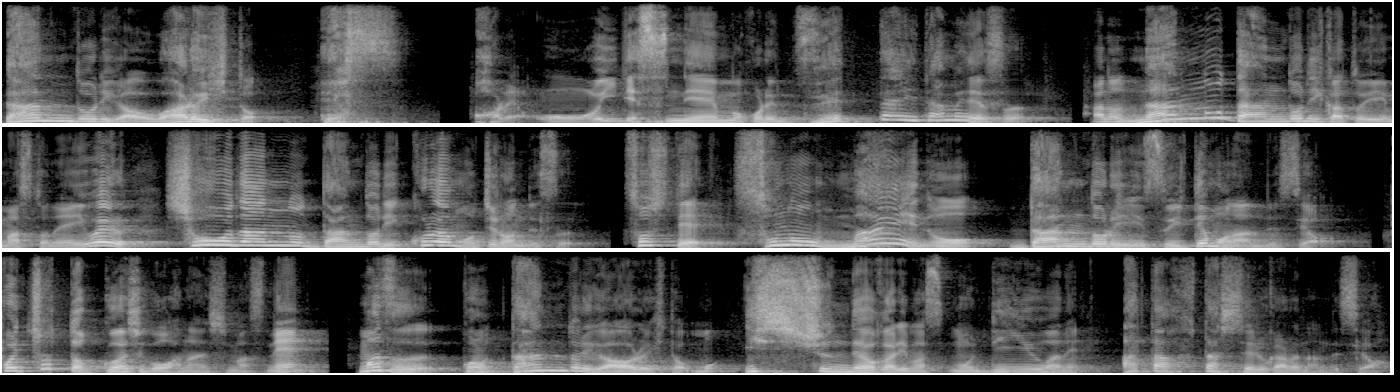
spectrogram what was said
段取りが悪い人です。これ多いですね。もうこれ絶対ダメです。あの、何の段取りかと言いますとね、いわゆる商談の段取り、これはもちろんです。そして、その前の段取りについてもなんですよ。これちょっと詳しくお話ししますね。まず、この段取りが悪い人、もう一瞬でわかります。もう理由はね、あたふたしてるからなんですよ。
